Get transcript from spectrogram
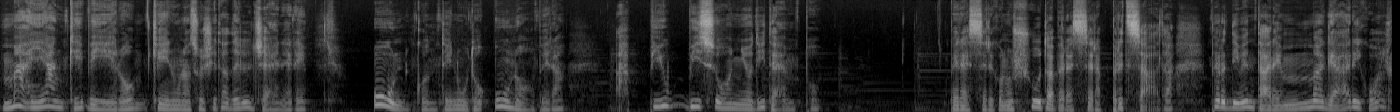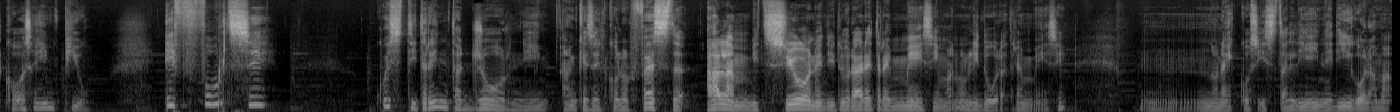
ma è anche vero che in una società del genere un contenuto, un'opera, ha più bisogno di tempo per essere conosciuta, per essere apprezzata, per diventare magari qualcosa in più. E forse questi 30 giorni, anche se il Color Fest ha l'ambizione di durare tre mesi, ma non li dura tre mesi, non è così, sta lì in edicola, ma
